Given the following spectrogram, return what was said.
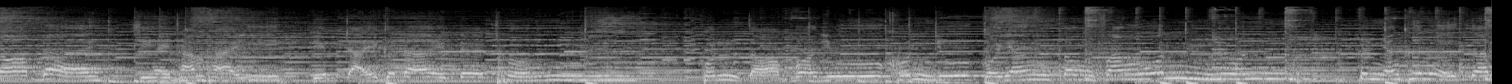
ตอบได้สิให้ถามไผเจ็บใจก็ได้แต่ทน คนตอบบ่าอยู่ คนอยู่ก็ยังต้องฟังวนวน เป็นอย่างคือเลิกกัน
